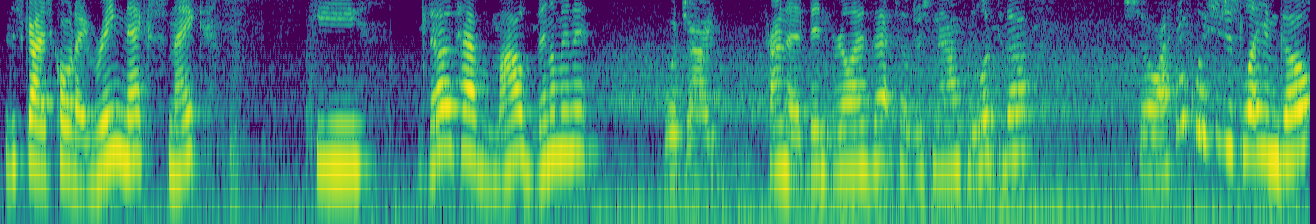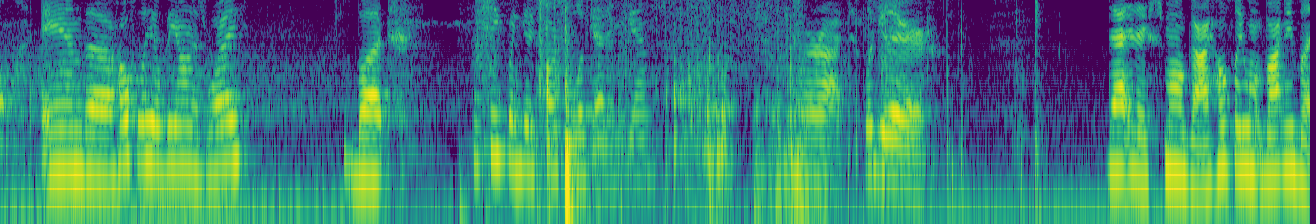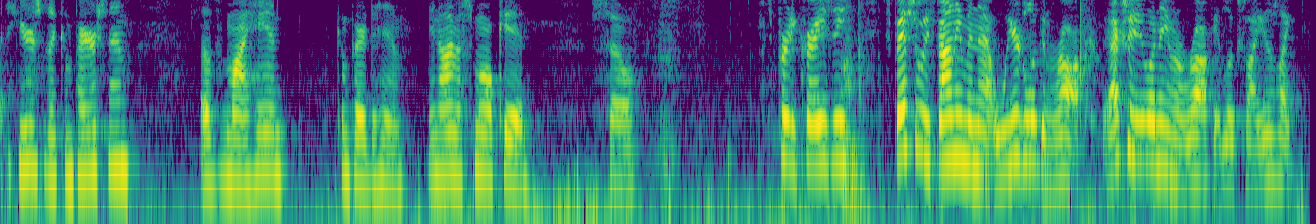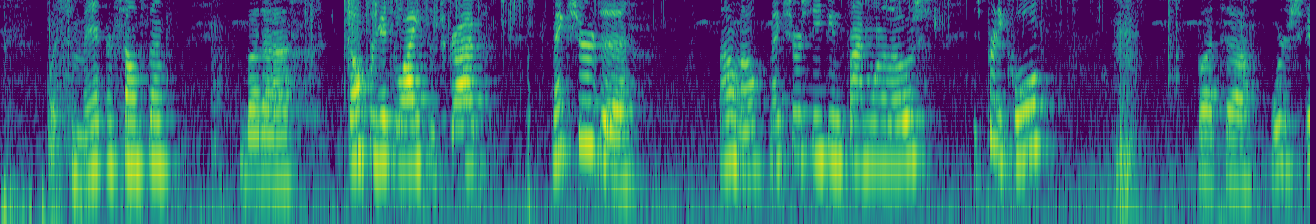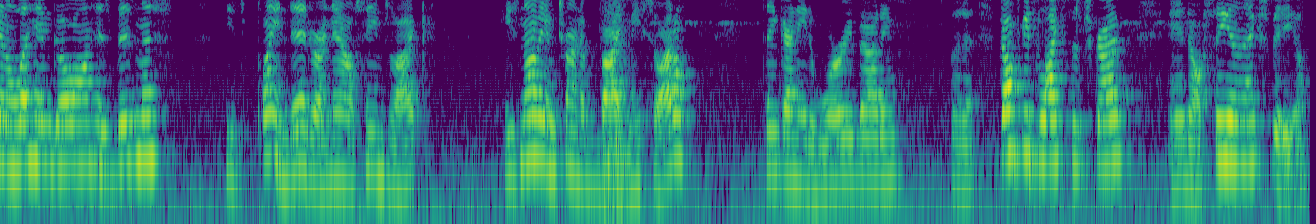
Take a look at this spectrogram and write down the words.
This guy is called a ring-necked snake. He does have mild venom in it, which I kind of didn't realize that till just now. We looked it up. So I think we should just let him go, and uh, hopefully he'll be on his way. But let's see if we can get a closer look at him again. All right, looky there. That is a small guy. Hopefully he won't bite me, but here's the comparison of my hand compared to him. And I'm a small kid, so it's pretty crazy. Especially we found him in that weird looking rock. Actually, it wasn't even a rock, it looks like. It was like, what, cement or something? But uh, don't forget to like, subscribe. Make sure to, I don't know, make sure to see if you can find one of those. It's pretty cool. But uh, we're just going to let him go on his business. He's playing dead right now, it seems like. He's not even trying to bite me, so I don't think I need to worry about him. But uh, don't forget to like, subscribe, and I'll see you in the next video.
